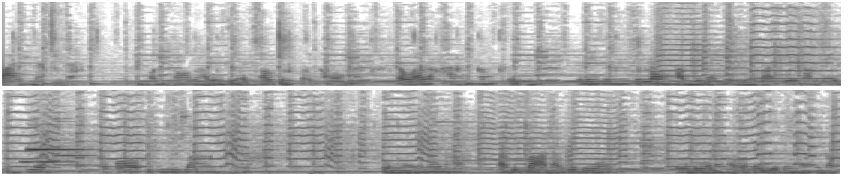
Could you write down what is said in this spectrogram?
ลายขนาดนี้นะเป็นคนชอบนะคะจริงๆเราชอบกินฝอยทองนะแต่ว่าราคาค่อนข้างสูง วันนี้ฉันทดลองทำดูนะเผื่อมีโอกาสได้ทำให้เพื่อนๆแล้วก็พี่ๆบ้างนะคะเห็นไหมแม่นะคะสามสิบบาทนะจะดูว่าเออดูนะคะว่าได้เยอะได้น้อยเนาะ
